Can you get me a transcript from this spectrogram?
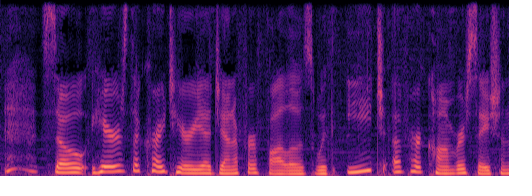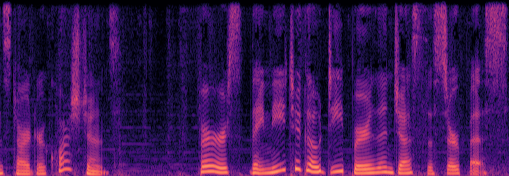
so, here's the criteria Jennifer follows with each of her conversation starter questions. First, they need to go deeper than just the surface.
